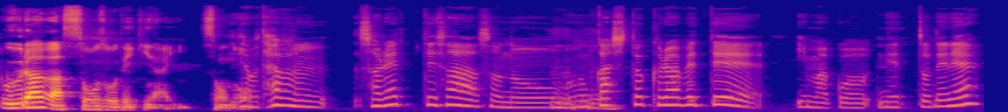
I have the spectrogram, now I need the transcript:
裏が想像できない。そのでも、多分それってさその、うんうん昔と比べて今こうネットでね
